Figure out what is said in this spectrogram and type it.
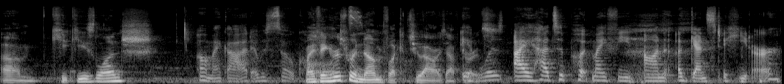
um, Kiki's lunch. oh my god, it was so cold. My fingers were numb for like two hours afterwards. It was. I had to put my feet on against a heater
